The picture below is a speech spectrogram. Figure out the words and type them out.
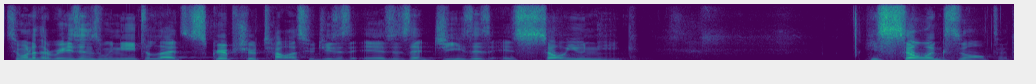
So, one of the reasons we need to let Scripture tell us who Jesus is is that Jesus is so unique. He's so exalted.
